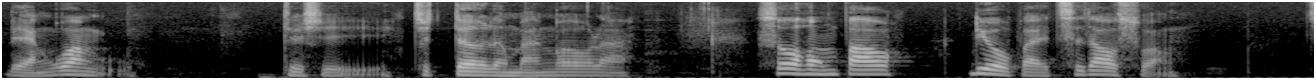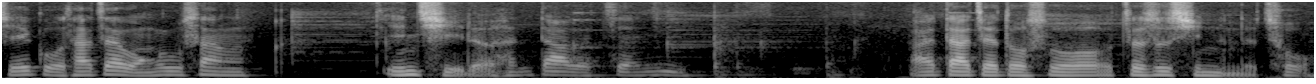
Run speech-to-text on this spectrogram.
两万五，就是就得了蛮欧啦，收红包六百吃到爽，结果他在网络上。引起了很大的争议，而大家都说这是新人的错。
